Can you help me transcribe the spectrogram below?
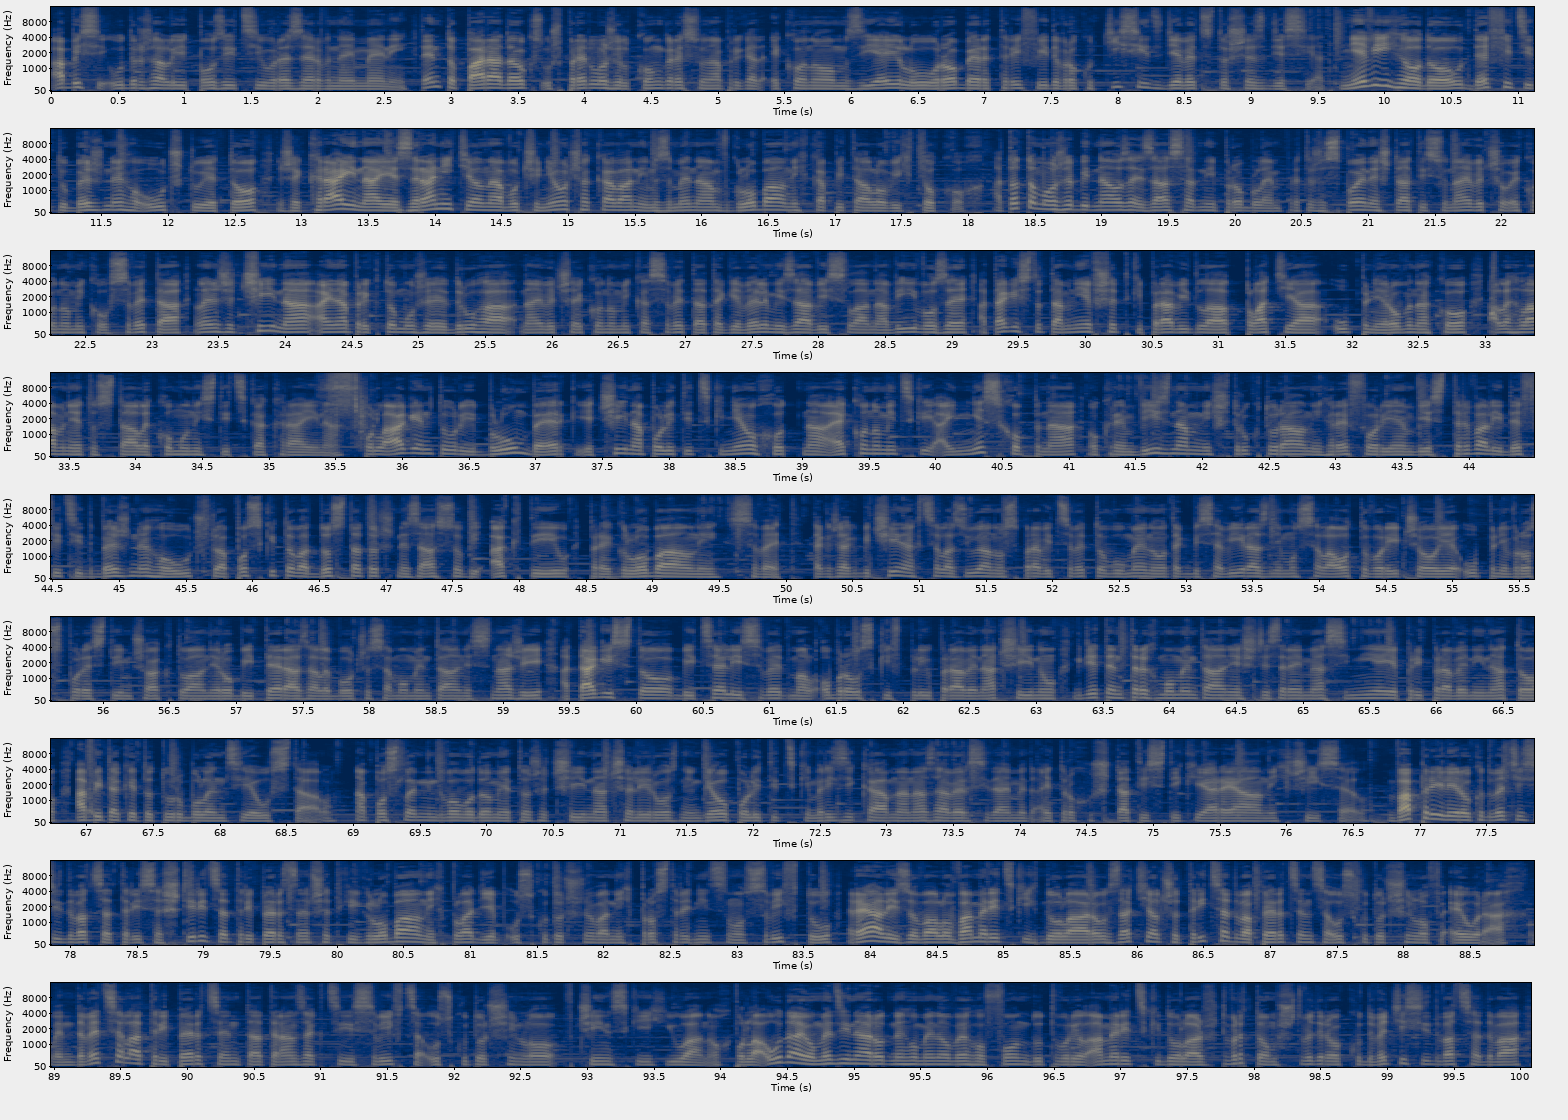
aby si udržali pozíciu rezervnej meny. Tento paradox už predložil kongresu napríklad ekonóm z Yale Robert Triffid v roku 1960. Nevýhodou deficitu bežného účtu je to, že krajina je zraniteľná voči neočakávaným zmenám v globálnych kapitálových tokoch. A toto môže byť naozaj zásadný problém, pretože Spojené štáty sú najväčšou ekonomikou sveta, lenže Čína aj napriek tomu, že je druhá najväčšia ekonomika sveta, tak je veľmi závislá na vývoze a takisto tam nie všetky pravidlá platia úplne rovnako, ale hlavne je to stále komunistická krajina. Podľa agentúry Bloomberg je Čína politicky neochotná a ekonomicky aj neschopná okrem významných štruktúrálnych reforiem viesť trvalý deficit bežného účtu a poskytovať dostatočné zásoby aktív pre globálny svet. Takže ak by Čína chcela z Juanu spraviť svetovú menu, tak by sa výrazne musela otvoriť, čo je úplne v rozpore s tým, čo aktuálne robí teraz, alebo čo sa momentálne snaží. A takisto by celý svet mal obrovský vplyv práve na Čínu, kde ten trh momentálne ešte zrejme asi nie je pripravený na to, aby takéto turbulencie ustál. A posledným dôvodom je to, že Čína čelí rôznym geopolitickým rizikám, a na záver si dajme aj trochu štatistiky a reálne globálnych čísel. V apríli roku 2023 sa 43% všetkých globálnych platieb uskutočňovaných prostredníctvom SWIFTu realizovalo v amerických dolároch, zatiaľ čo 32% sa uskutočnilo v eurách. Len 2,3% transakcií SWIFT sa uskutočnilo v čínskych juanoch. Podľa údajov Medzinárodného menového fondu tvoril americký dolár v 4. štvrť roku 2022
